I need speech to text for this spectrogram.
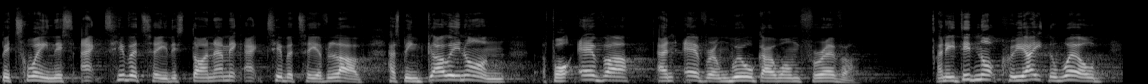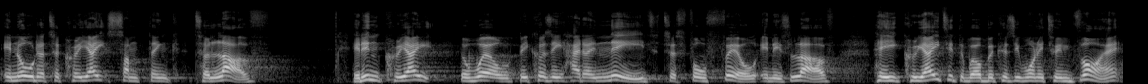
between this activity, this dynamic activity of love, has been going on forever and ever and will go on forever. And he did not create the world in order to create something to love. He didn't create the world because he had a need to fulfill in his love. He created the world because he wanted to invite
